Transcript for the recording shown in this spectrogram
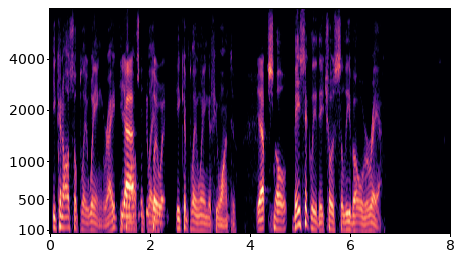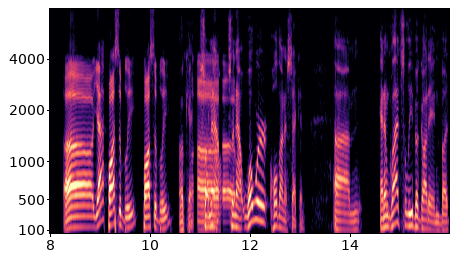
he can also play wing, right? He yeah, can also he can play wing. He can play wing if you want to. Yep. So basically they chose Saliba over Rea. Uh yeah, possibly, possibly. Okay. So now so Uh, now what we're hold on a second. Um and I'm glad Saliba got in, but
